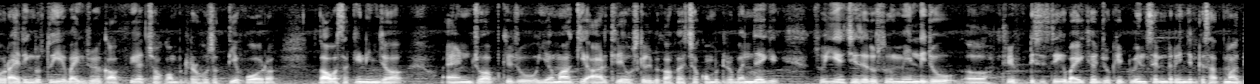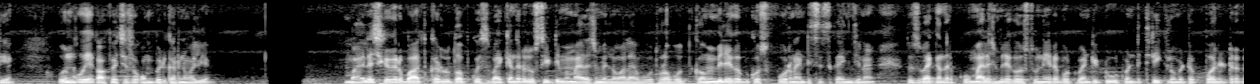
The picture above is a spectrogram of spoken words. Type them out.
और आई थिंक दोस्तों ये बाइक जो है काफ़ी अच्छा कॉम्प्यूटर हो सकती है फॉर कावासाकी निंजा एंड जो आपके जो यमा की आर थ्री है, उसके लिए भी काफ़ी अच्छा कॉम्पिटर बन जाएगी। सो ये चीज़ दोस्तों मेनली जो थ्री फिफ्टी सी की बाइक है, जो कि ट्विन सिलेंडर इंजन के साथ में आती है, उनको ये काफ़ी अच्छे से कॉम्पीट करने वाली है। माइलेज की अगर बात कर लूँ तो आपको इस बाइक के अंदर जो सिटी में माइलेज मिलने वाला है, वो थोड़ा बहुत कम ही मिलेगा बिकॉज़ फोर नाइन्टी सिक्स का इंजन है। तो इस बाइक के अंदर आपको माइलेज मिलेगा दोस्तों near about twenty two twenty three kilometre per litre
